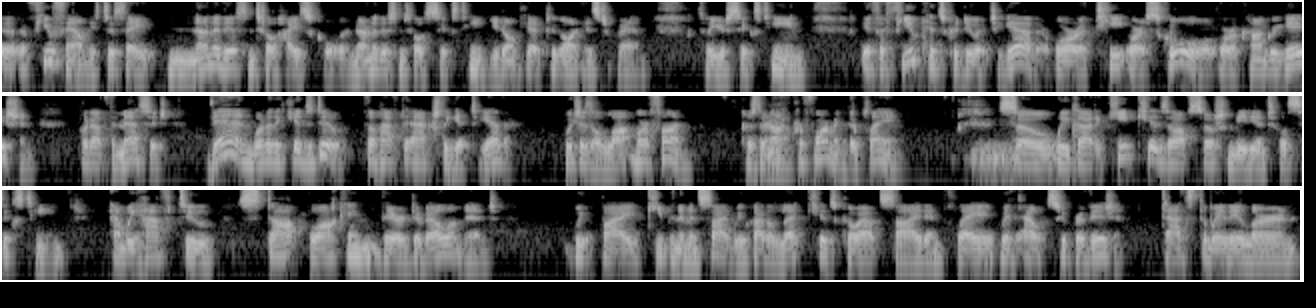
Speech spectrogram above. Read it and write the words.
eh, a few families to say none of this until high school or none of this until 16. You don't get to go on Instagram until you're 16. If a few kids could do it together, or a t or a school or a congregation put out the message, then what do the kids do? They'll have to actually get together, which is a lot more fun because they're not yeah. performing, they're playing. So we've got to keep kids off social media until 16, and we have to stop blocking their development by keeping them inside. We've got to let kids go outside and play without supervision. That's the way they learn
